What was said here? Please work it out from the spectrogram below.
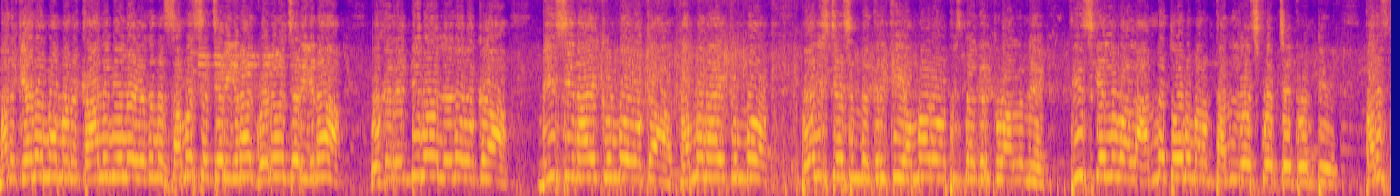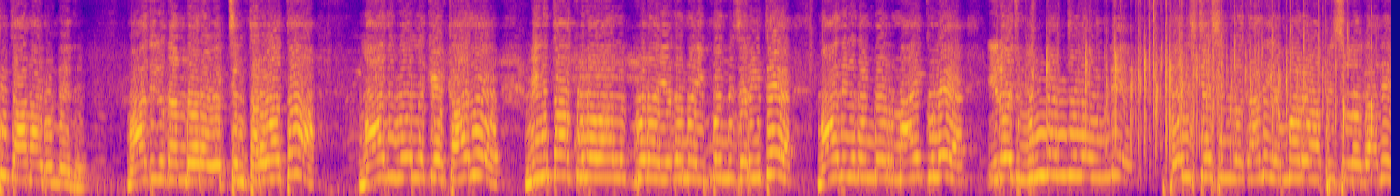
మనకేదన్నా మన కాలనీలో ఏదైనా సమస్య జరిగినా గొడవ జరిగినా ఒక రెడ్డినో లేదా ఒక బీసీ నాయకుడినో ఒక కమ్మ నాయకుడినో పోలీస్ స్టేషన్ దగ్గరికి ఎంఆర్ఓ ఆఫీస్ దగ్గరికి వాళ్ళని తీసుకెళ్ళి వాళ్ళ అన్నతోనే మనం పనులు చేసుకొచ్చేటువంటి పరిస్థితి ఆనాడు ఉండేది. మాదిగ దండోర వచ్చిన తర్వాత మాదిగోళ్ళకే కాదు మిగతా కుల వాళ్ళకు కూడా ఏదైనా ఇబ్బంది జరిగితే మాదిగ దండోరు నాయకులే ఈరోజు ముందంజలో ఉండి పోలీస్ స్టేషన్లో కానీ ఎంఆర్ఓ ఆఫీసుల్లో కానీ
